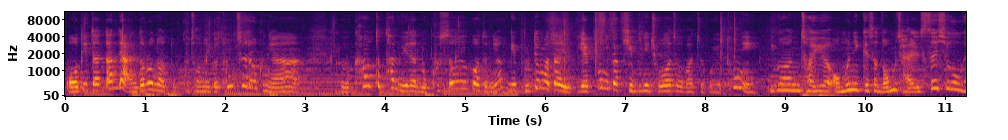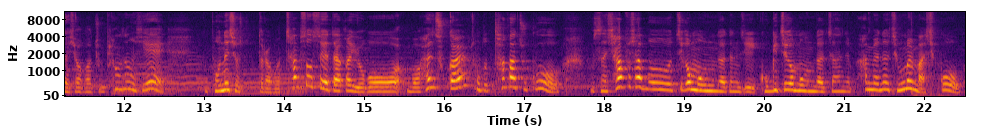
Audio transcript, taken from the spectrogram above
어디다 딴 데 안 덜어놔놓고 저는 이거 통째로 그냥 그 카운터탑 위에다 놓고 쓰거든요. 이게 볼 때마다 예쁘니까 기분이 좋아져가지고 이 통이. 이건 저희 어머니께서 너무 잘 쓰시고 계셔가지고 평상시에 보내셨더라고. 참소스에다가 요거 뭐 한 숟갈 정도 타가지고 무슨 샤브샤브 찍어 먹는다든지 고기 찍어 먹는다든지 하면은 정말 맛있고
